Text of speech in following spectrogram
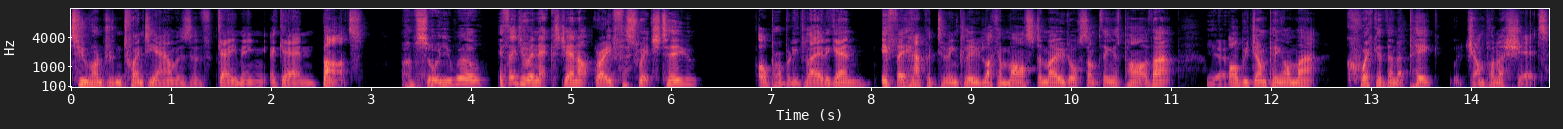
220 hours of gaming again. But I'm sure you will. if they do a next gen upgrade for Switch 2, I'll probably play it again. If they happen to include like a master mode or something as part of that, Yeah, I'll be jumping on that quicker than a pig would jump on a shit.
